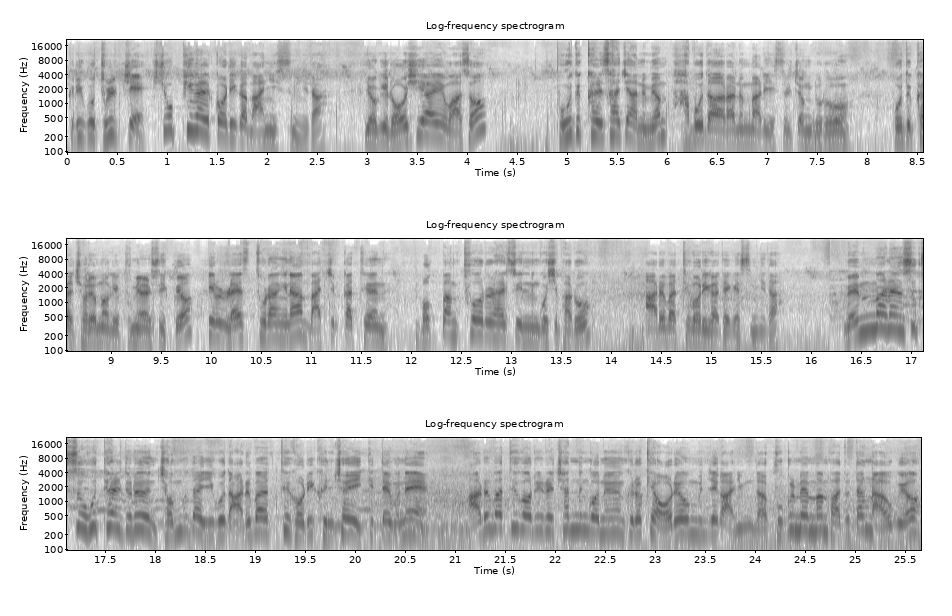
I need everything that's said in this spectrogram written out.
그리고 둘째, 쇼핑할 거리가 많이 있습니다. 여기 러시아에 와서 보드칼 사지 않으면 바보다라는 말이 있을 정도로 보드칼 저렴하게 구매할 수 있고요. 레스토랑이나 맛집 같은 먹방 투어를 할 수 있는 곳이 바로 아르바트 거리가 되겠습니다. 웬만한 숙소 호텔들은 전부 다 이곳 아르바트 거리 근처에 있기 때문에 아르바트 거리를 찾는 거는 그렇게 어려운 문제가 아닙니다. 구글맵만 봐도 딱 나오고요.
